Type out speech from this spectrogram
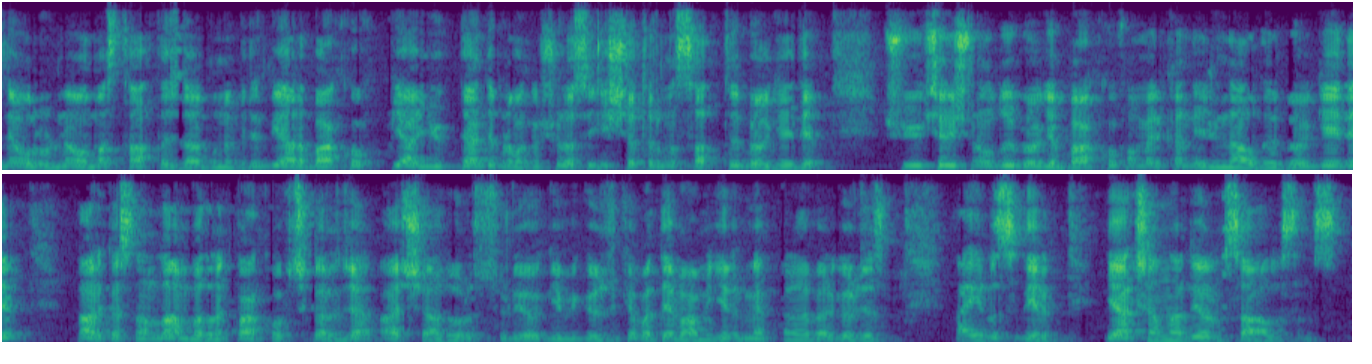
ne olur ne olmaz tahtacılar bunu bilir. Bir ara Bankof bir ay yüklendi buna bakın şurası iş yatırımın sattığı bölgeydi. Şu yükselişin olduğu bölge Bank of America'nın eline aldığı bölgeydi. Arkasından lambadan Bankof çıkarınca aşağı doğru sürüyor gibi gözüküyor ama devamı gelir hep beraber göreceğiz. Hayırlısı diyelim. İyi akşamlar diyorum sağ olasınız.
